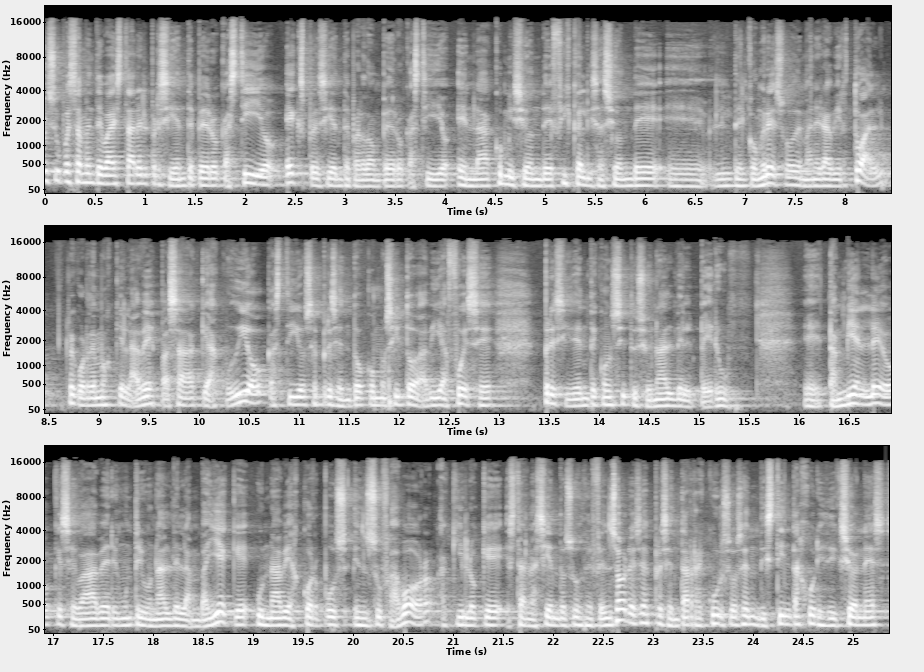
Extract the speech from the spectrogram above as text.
Hoy supuestamente va a estar el presidente Pedro Castillo, expresidente, perdón, Pedro Castillo, en la comisión de fiscalización eh, del Congreso de manera virtual. Recordemos que la vez pasada que acudió, Castillo se presentó como si todavía fuese presidente constitucional del Perú. Eh, también leo que se va a ver en un tribunal de Lambayeque un habeas corpus en su favor. Aquí lo que están haciendo sus defensores es presentar recursos en distintas jurisdicciones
